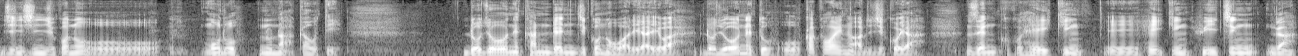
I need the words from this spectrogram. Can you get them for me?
人身事故のモルヌナカウティ路上寝関連事故の割合は路上寝と関わりのある事故や全国平均、えー、平均フィーチンが、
